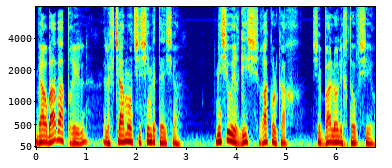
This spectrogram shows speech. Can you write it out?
ב-4 באפריל 1969, מישהו הרגיש רע כל כך, שבא לו לכתוב שיר.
